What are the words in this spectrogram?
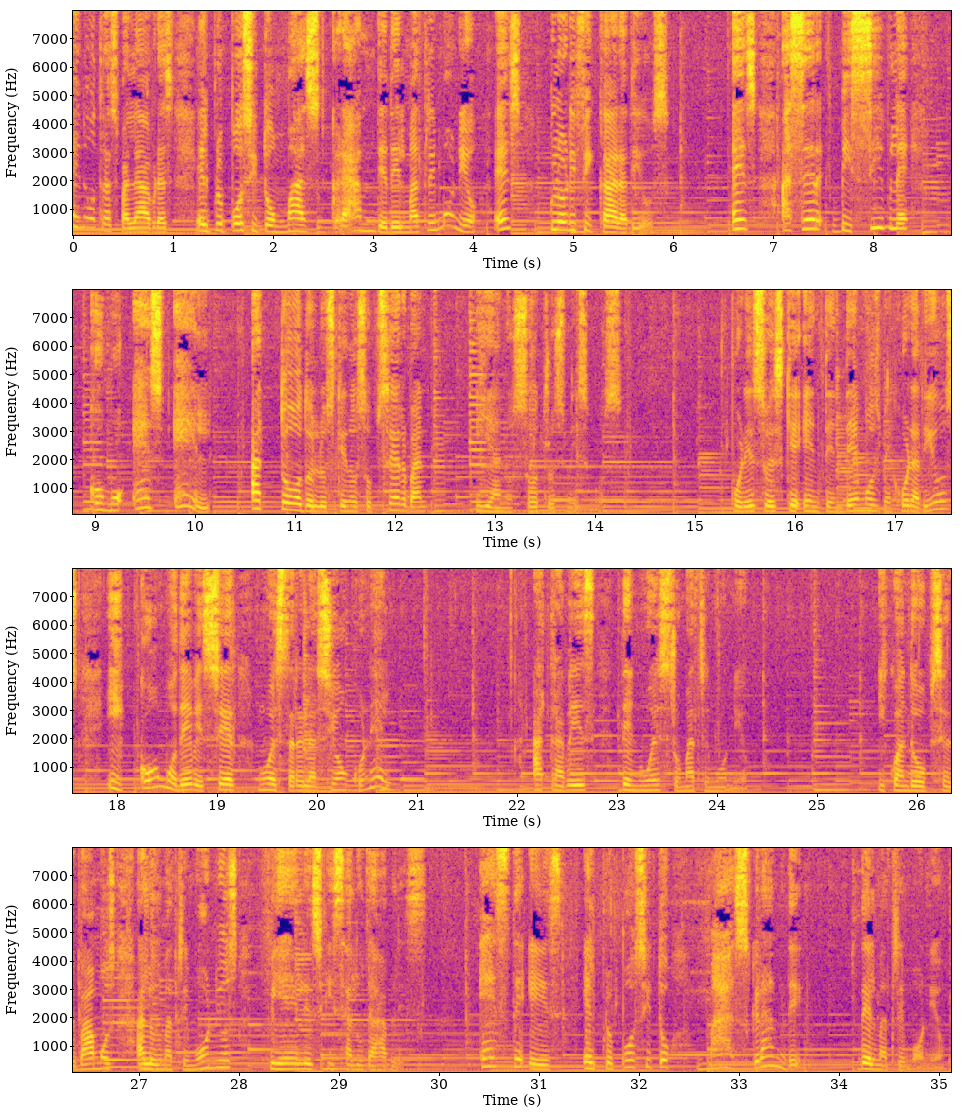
En otras palabras, el propósito más grande del matrimonio es glorificar a Dios. Es hacer visible cómo es Él a todos los que nos observan y a nosotros mismos. Por eso es que entendemos mejor a Dios y cómo debe ser nuestra relación con Él a través de nuestro matrimonio. Y cuando observamos a los matrimonios fieles y saludables. Este es el propósito más grande del matrimonio.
